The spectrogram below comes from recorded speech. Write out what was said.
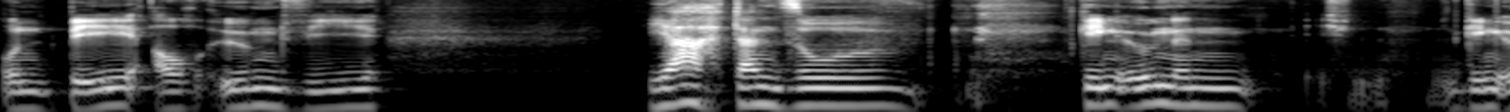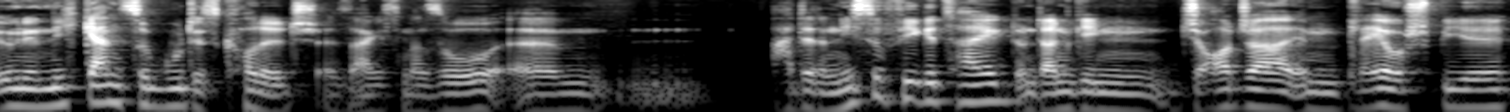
und B auch irgendwie ja, dann so gegen irgendeinen, gegen irgendein nicht ganz so gutes College, äh, sage ich es mal so, ähm, hat er dann nicht so viel gezeigt und dann gegen Georgia im Playoff-Spiel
